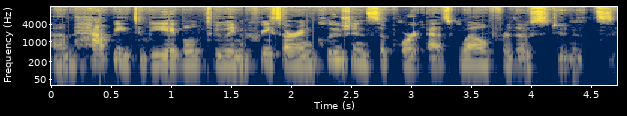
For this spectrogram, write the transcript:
um, happy to be able to increase our inclusion support as well for those students.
